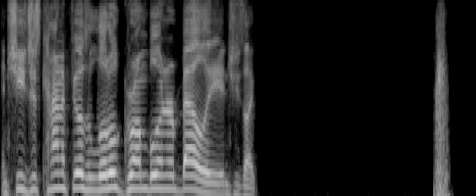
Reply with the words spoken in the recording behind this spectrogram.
and she just kind of feels a little grumble in her belly and she's like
